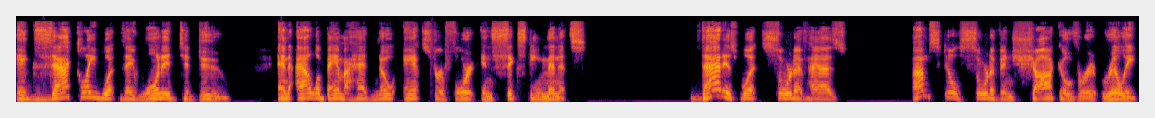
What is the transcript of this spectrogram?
exactly what they wanted to do, and Alabama had no answer for it in 60 minutes, that is what sort of has I'm still sort of in shock over it, really,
